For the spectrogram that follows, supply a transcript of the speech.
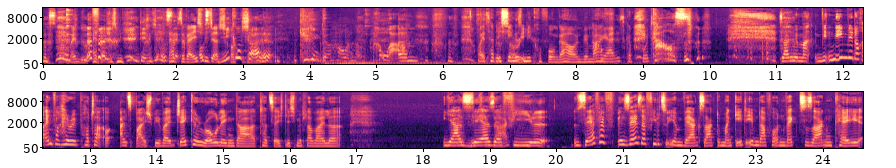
das war mein Löffel, Alter, mich, den ich aus der, sogar ich aus der Mikroschale gehauen habe. Aua. Ähm, oh, jetzt habe ich gegen das Mikrofon gehauen. Wir machen ja alles kaputt. Chaos. Sagen wir mal, nehmen wir doch einfach Harry Potter als Beispiel, weil J.K. Rowling da tatsächlich mittlerweile ja sehr, sehr viel, sehr, sehr, sehr viel zu ihrem Werk sagt. Und man geht eben davon weg zu sagen, okay,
